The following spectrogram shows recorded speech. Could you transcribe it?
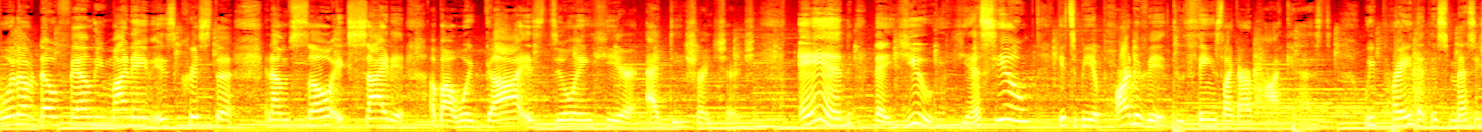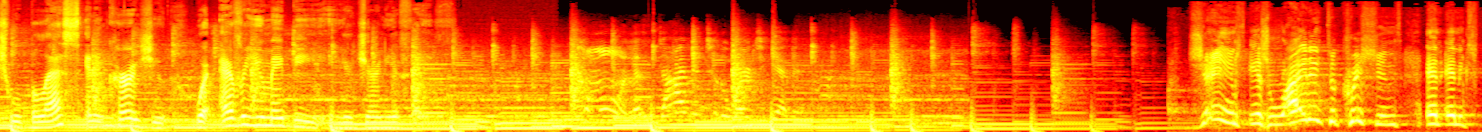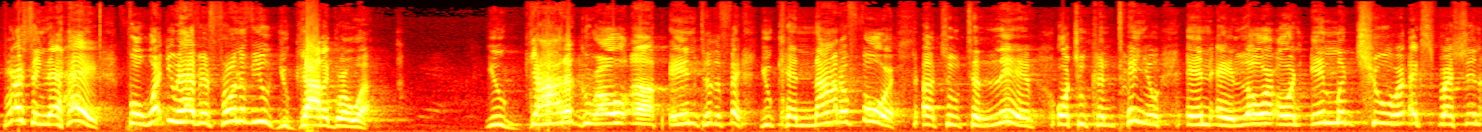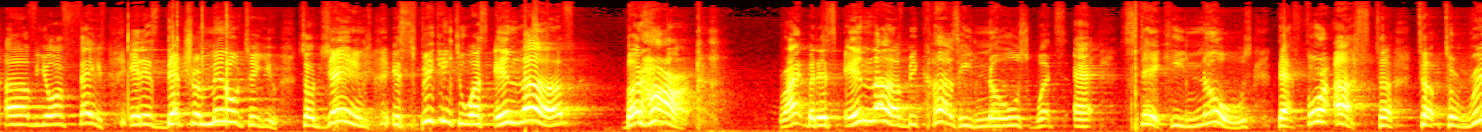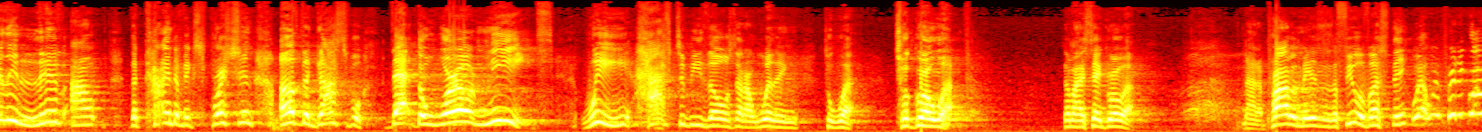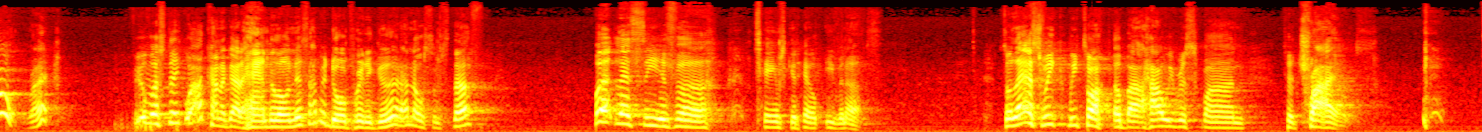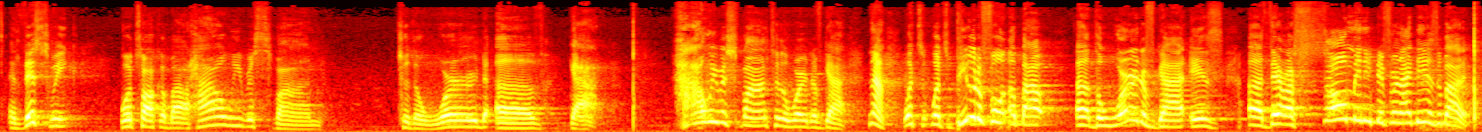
What up, though, family? My name is Krista, and I'm so excited about what God is doing here at Detroit Church. And that you, yes, you, get to be a part of it through things like our podcast. We pray that this message will bless and encourage you wherever you may be in your journey of faith. Is writing to Christians and, and expressing that, hey, for what you have in front of you, you gotta grow up. You gotta grow up into the faith. You cannot afford uh, to, to live or to continue in a lower or an immature expression of your faith. It is detrimental to you. So, James is speaking to us in love, but hard, right? But it's in love because he knows what's at stake. He knows that for us to, to, to really live out the kind of expression of the gospel that the world needs, we have to be those that are willing to what? To grow up. Somebody say, grow up. Now, the problem is, is a few of us think, well, we're pretty grown, right? A few of us think, well, I kind of got a handle on this. I've been doing pretty good. I know some stuff. But let's see if uh, James could help even us. So last week we talked about how we respond to trials. And this week we'll talk about how we respond to the Word of God. How we respond to the Word of God. Now, what's, what's beautiful about uh, the Word of God is uh, there are so many different ideas about it.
